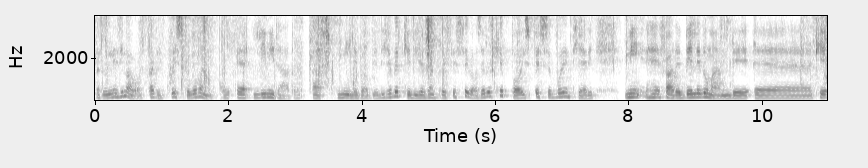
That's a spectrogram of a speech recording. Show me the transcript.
per l'ennesima volta che questo cofanetto è limitato a mille copie. Dice perché? Dice sempre le stesse cose, perché poi spesso e volentieri mi eh, fate delle domande eh, che,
